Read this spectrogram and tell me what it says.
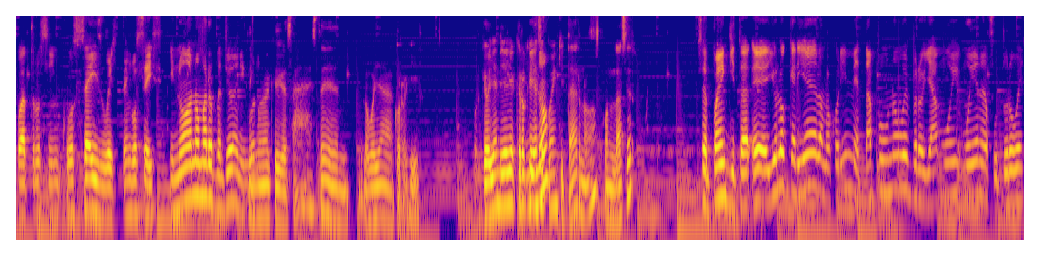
cuatro, cinco, seis, güey. Tengo seis. Y no, no me he arrepentido de ninguno. Ninguno que digas, ah, este lo voy a corregir. Porque hoy en día ya creo que ya se pueden quitar, ¿no? Con láser. Se pueden quitar. Eh, yo lo quería a lo mejor y me tapo uno, güey, pero ya muy, muy en el futuro, güey.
